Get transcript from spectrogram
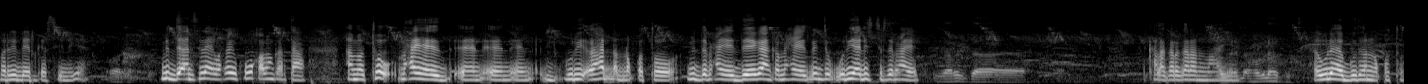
Fariin dheer gaarsiinaya. Midda aan islahay waxbay kugu qaban kartaa ama to maxay ahayd guri hadha noqoto midda maxay ahayd deegaanka maxay ahayd inta guryaha dhis jirtay maxay ahayd? Kala gargaran maayo. howlaha guud ha noqoto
